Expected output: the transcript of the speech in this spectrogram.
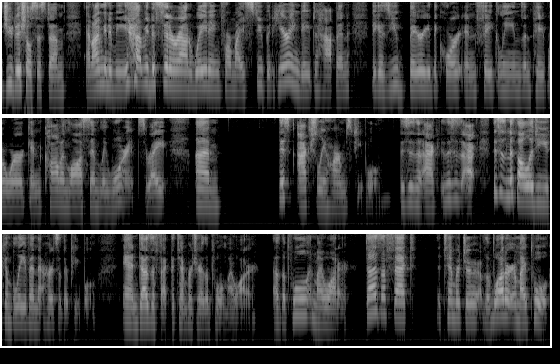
judicial system and I'm going to be having to sit around waiting for my stupid hearing date to happen because you buried the court in fake liens and paperwork and common law assembly warrants, right? Um, this actually harms people. This is an act. This is act, this is mythology you can believe in that hurts other people and does affect the temperature of the pool in my water. Of the pool in my water does affect the temperature of the water in my pool.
